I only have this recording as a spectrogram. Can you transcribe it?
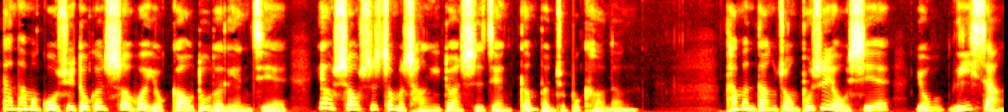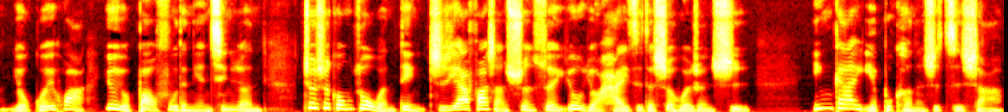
但他们过去都跟社会有高度的连结，要消失这么长一段时间根本就不可能。他们当中不是有些有理想、有规划又有抱负的年轻人。就是工作稳定、职业发展顺遂又有孩子的社会人士，应该也不可能是自杀。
